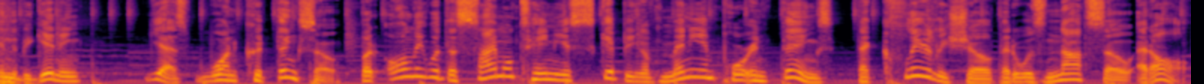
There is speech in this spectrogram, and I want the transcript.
In the beginning, yes, one could think so, but only with the simultaneous skipping of many important things that clearly show that it was not so at all.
